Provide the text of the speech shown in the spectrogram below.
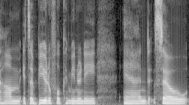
um, it's a beautiful community. And so,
